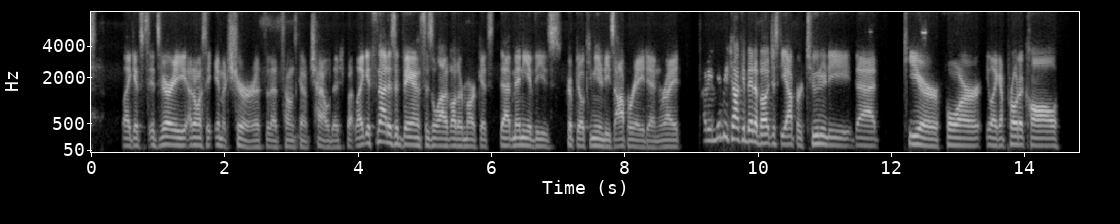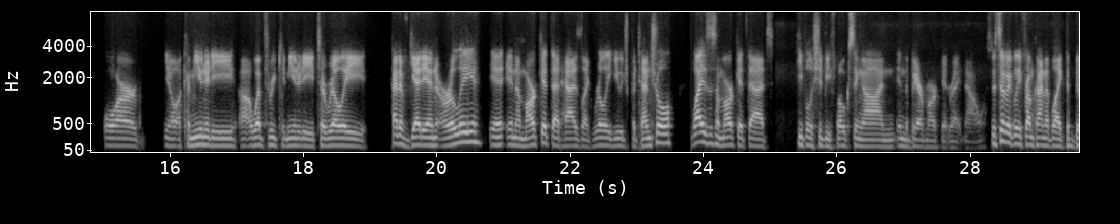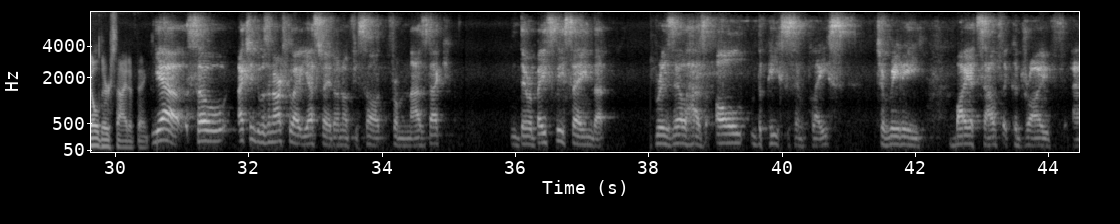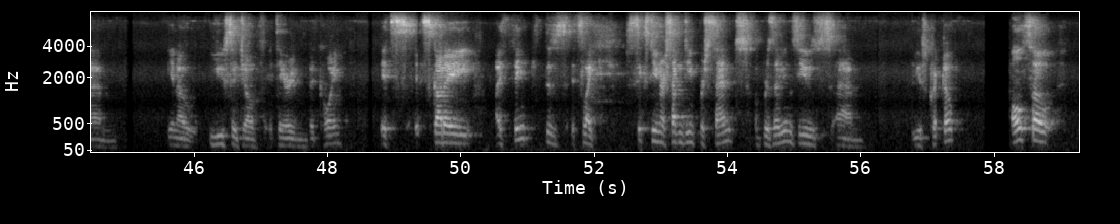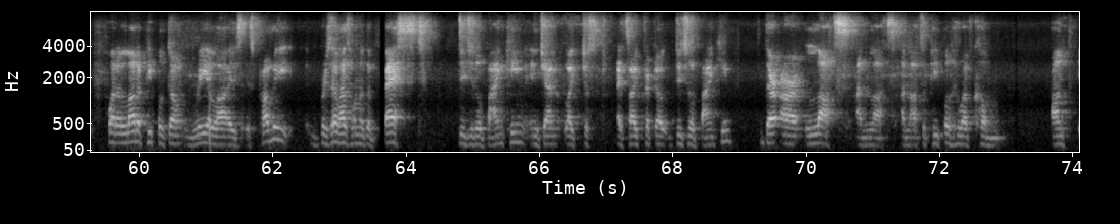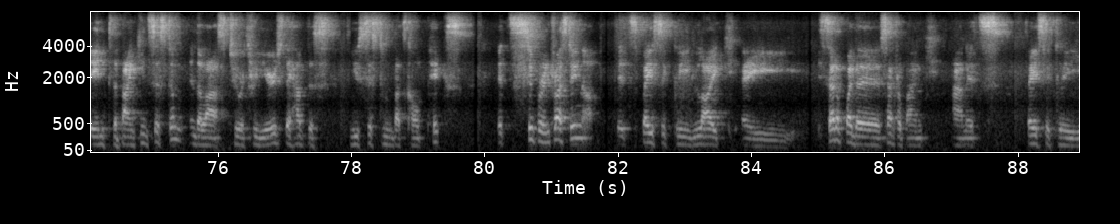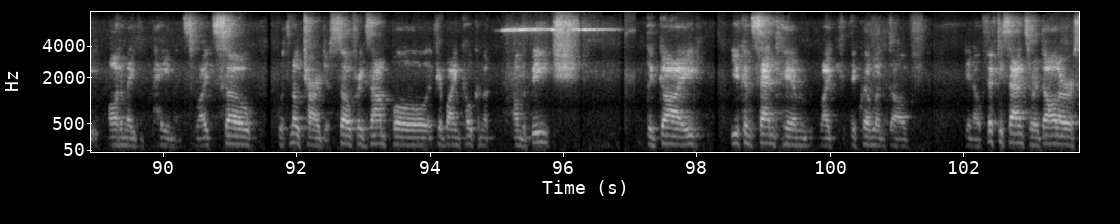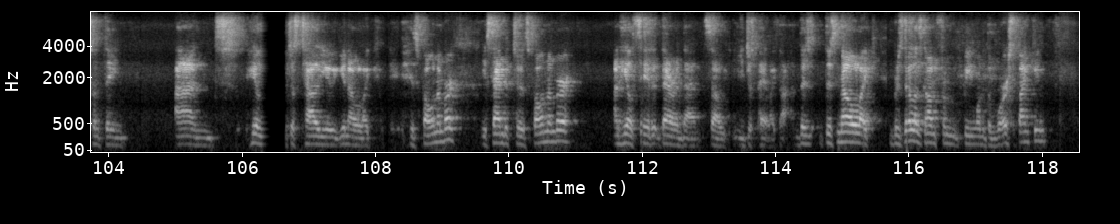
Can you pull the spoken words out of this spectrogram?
Like it's it's very I don't want to say immature. So that sounds kind of childish, but like it's not as advanced as a lot of other markets that many of these crypto communities operate in, right? I mean, maybe talk a bit about just the opportunity that here for like a protocol or you know a community, a Web three community to really kind of get in early in, in a market that has like really huge potential. Why is this a market that people should be focusing on in the bear market right now, specifically from kind of like the builder side of things? Yeah. So actually, there was an article out yesterday. I don't know if you saw it from NASDAQ. They were basically saying that Brazil has all the pieces in place to really by itself, it could drive, um, you know, usage of Ethereum and Bitcoin. It's it's got a, I think there's it's like 16 or 17 percent of Brazilians use um, use crypto. Also, what a lot of people don't realize is probably Brazil has one of the best digital banking in general, like just outside crypto, digital banking. There are lots and lots and lots of people who have come on into the banking system in the last two or three years. They have this new system that's called PIX. It's super interesting it's basically like a set up by the central bank and it's basically automated payments, right? So with no charges. So for example, if you're buying coconut on the beach, the guy, you can send him like the equivalent of, you know, 50 cents or a dollar or something. And he'll just tell you, you know, like his phone number. You send it to his phone number and he'll see it there and then. So you just pay it like that. There's there's no like Brazil has gone from being one of the worst banking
